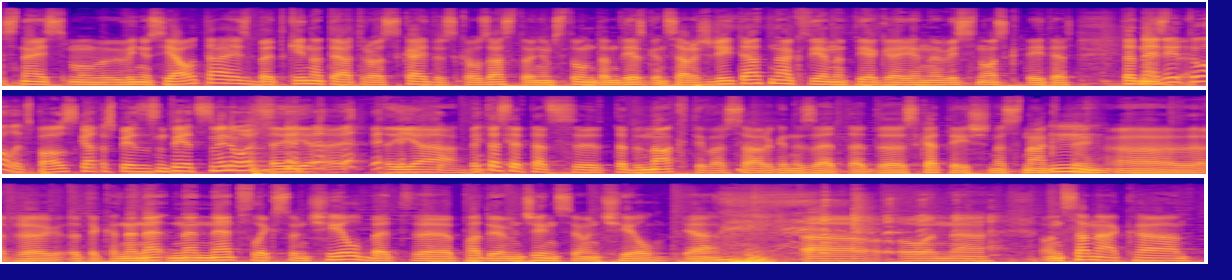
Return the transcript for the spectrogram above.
Es neesmu viņus jautājis, bet kinoteātros skaidrs, ka uz astoņām stundām diezgan sarežģīti atnākt viena piegājiena, visu noskatīties. Tad Nē, ir to līdz pauzes, katrs 55 minūtes. jā, jā, bet tas ir tāds, uh, tādu nakti var saorganizēt, tādu uh, skatīšanas nakti. Mm. Uh, ar, uh, tā kā ne, ne- ne Netflix un chill, bet uh, padomju džinsi un chill. Jā. Uh, un, uh, un sanāk, ka, uh,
